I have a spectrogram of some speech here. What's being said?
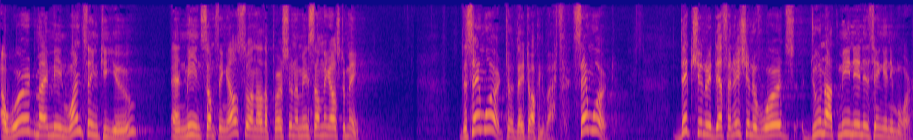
A word may mean one thing to you and mean something else to another person and mean something else to me. The same word they're talking about. Same word. Dictionary definition of words do not mean anything anymore.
